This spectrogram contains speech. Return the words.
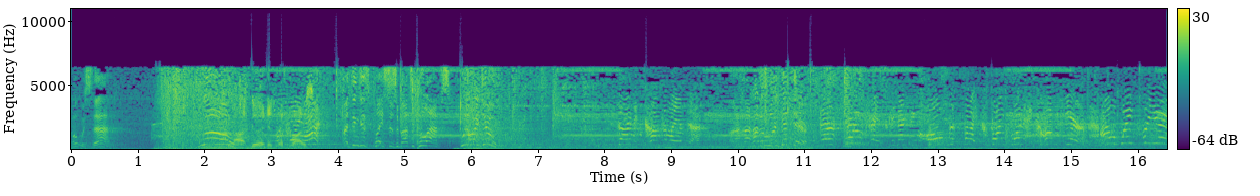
What was that? Whoa! Not good is what it was. I think this place is about to collapse. What do I do? Simon, come to Lambda. Uh, how, how do I get there? There are shuttle trains connecting all the sites. Find one and come here. I'll wait for you.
